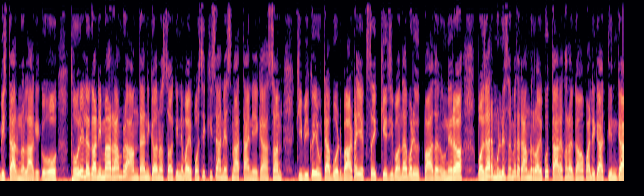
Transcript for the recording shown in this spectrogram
विस्तार हुन लागेको हो। थोरै लगानीमा राम्रो आमदानी गर्न सकिने भएपछि किसान यसमा तानिएका छन्। किबीको एउटा बोटबाट एक सय केजीभन्दा बढी उत्पादन हुने र बजार मूल्य समेत राम्रो रहेको ताराखोला गाउँपालिका तिनका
